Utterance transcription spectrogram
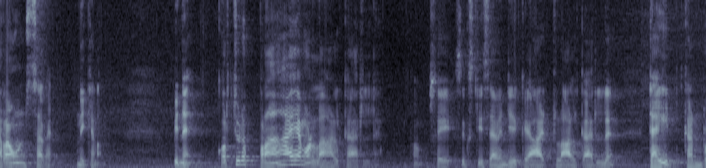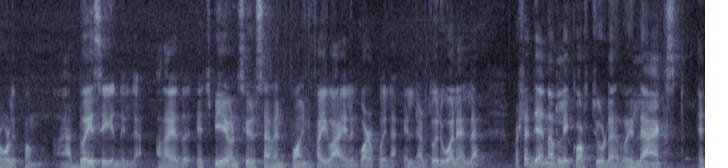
around seven നിൽക്കണം പിന്നെ കുറച്ചുകൂടെ പ്രായമുള്ള ആൾക്കാരിൽ ഇപ്പം സേ സിക്സ്റ്റി സെവന്റി ഒക്കെ ആയിട്ടുള്ള ആൾക്കാരിൽ ടൈറ്റ് കൺട്രോൾ ഇപ്പം അഡ്വൈസ് ചെയ്യുന്നില്ല. അതായത് H P A one C ഒരു സെവൻ പോയിന്റ് ഫൈവ് ആയാലും കുഴപ്പമില്ല. എല്ലായിടത്തും ഒരുപോലെയല്ല. പക്ഷേ ജനറലി കുറച്ചുകൂടെ റിലാക്സ്ഡ്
